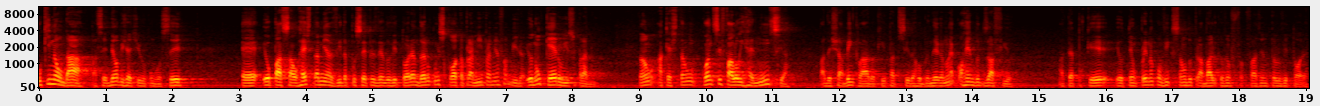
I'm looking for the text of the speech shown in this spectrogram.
O que não dá, para ser bem objetivo com você, é eu passar o resto da minha vida por ser presidente do Vitória andando com escota para mim e para minha família. Eu não quero isso para mim. Então, a questão, quando se falou em renúncia, para deixar bem claro aqui para a torcida rubro-negra, não é correndo do desafio. Até porque eu tenho plena convicção do trabalho que eu venho fazendo pelo Vitória.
